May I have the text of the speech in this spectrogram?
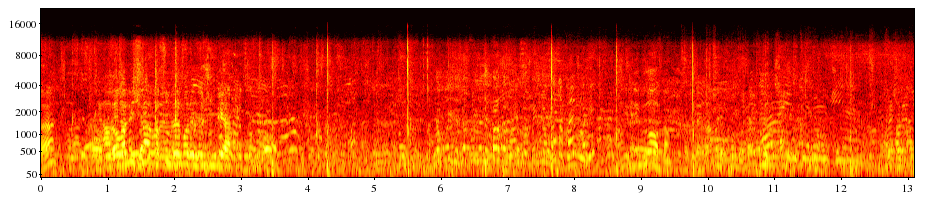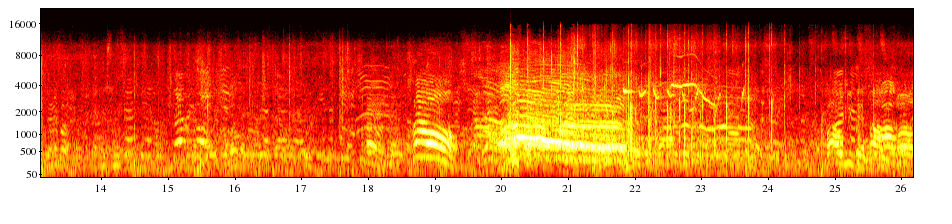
Hein? Alors, on va aller chercher la voiture de Moré de Jupiter. Bravo! Faul, Mite, faul.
